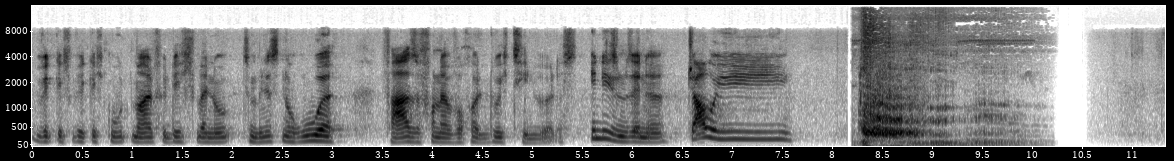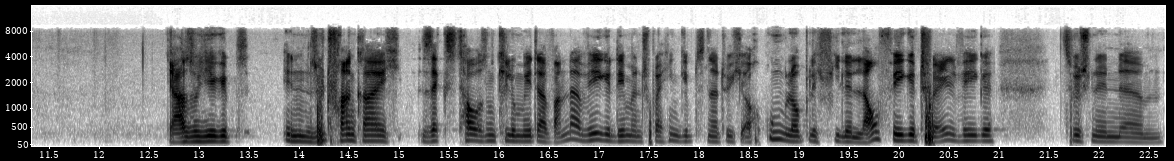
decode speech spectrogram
wirklich, wirklich gut mal für dich, wenn du zumindest eine Ruhe Phase von der Woche durchziehen würdest. In diesem Sinne, ciao! Ja, also hier gibt es in Südfrankreich 6000 Kilometer Wanderwege. Dementsprechend gibt es natürlich auch unglaublich viele Laufwege, Trailwege zwischen den ähm,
